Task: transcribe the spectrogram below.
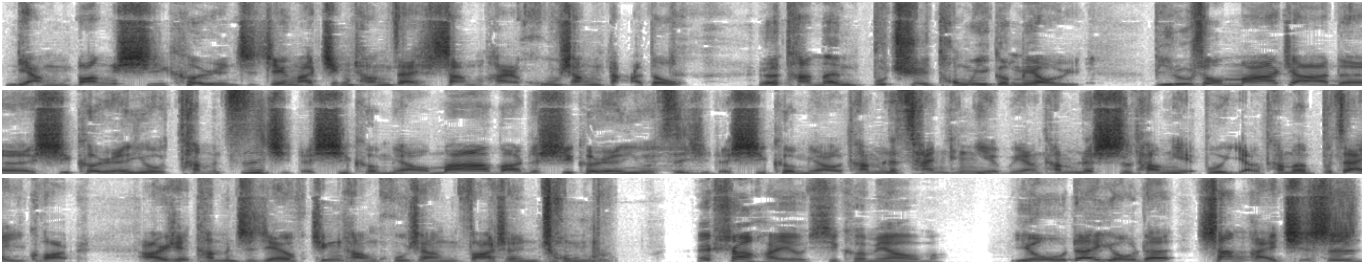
两帮锡克人之间啊，经常在上海互相打斗。而他们不去同一个庙宇，比如说玛扎的锡克人有他们自己的锡克庙，玛瓦的锡克人有自己的锡克庙，他们的餐厅也不一样，他们的食堂也不一样，他们不在一块儿，而且他们之间经常互相发生冲突。哎，上海有锡克庙吗？有的，有的。上海其实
